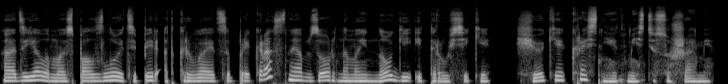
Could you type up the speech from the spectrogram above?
а одеяло мое сползло, и теперь открывается прекрасный обзор на мои ноги и трусики. Щеки краснеют вместе с ушами.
